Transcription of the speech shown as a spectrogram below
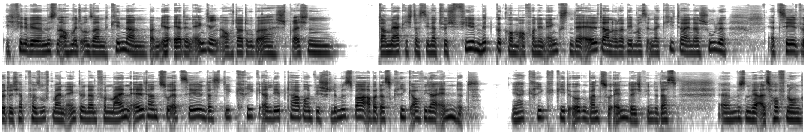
Ich finde, wir müssen auch mit unseren Kindern, bei mir eher den Enkeln, auch darüber sprechen, da merke ich, dass die natürlich viel mitbekommen, auch von den Ängsten der Eltern oder dem, was in der Kita, in der Schule erzählt wird. Ich habe versucht, meinen Enkeln dann von meinen Eltern zu erzählen, dass die Krieg erlebt haben und wie schlimm es war, aber dass Krieg auch wieder endet. Ja, Krieg geht irgendwann zu Ende. Ich finde, das äh, müssen wir als Hoffnung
